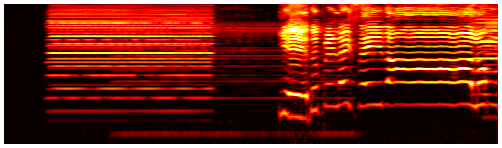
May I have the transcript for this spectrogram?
முருகா. ஏது பிழை செய்தாலும்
